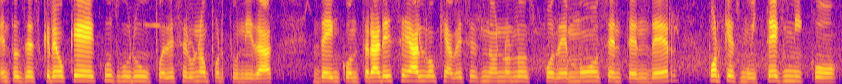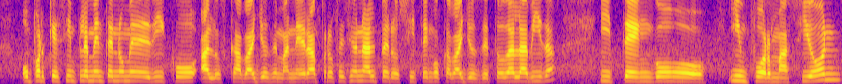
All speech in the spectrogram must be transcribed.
Entonces creo que Ecus Guru puede ser una oportunidad de encontrar ese algo que a veces no nos los podemos entender porque es muy técnico o porque simplemente no me dedico a los caballos de manera profesional, pero sí tengo caballos de toda la vida y tengo información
